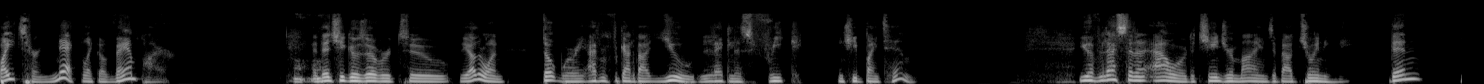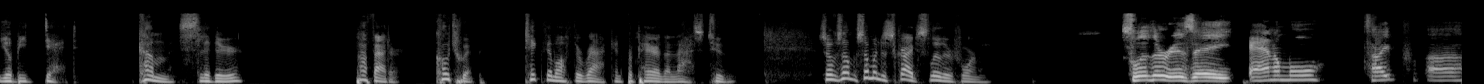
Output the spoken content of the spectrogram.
bites her neck like a vampire. Mm-hmm. And then she goes over to the other one. Don't worry, I haven't forgot about you, legless freak. And she bites him. You have less than an hour to change your minds about joining me. Then you'll be dead. Come, Slither. Puff Adder. Coach Whip, take them off the rack and prepare the last two. So some, someone describe Slither for me. Slither is a animal type, uh,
